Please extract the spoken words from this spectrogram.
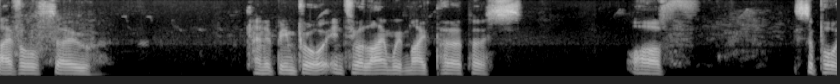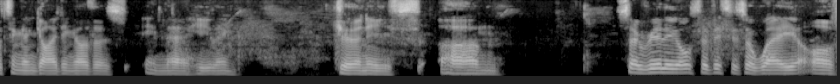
I've also kind of been brought into a line with my purpose of supporting and guiding others in their healing journeys. Um, so, really, also, this is a way of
